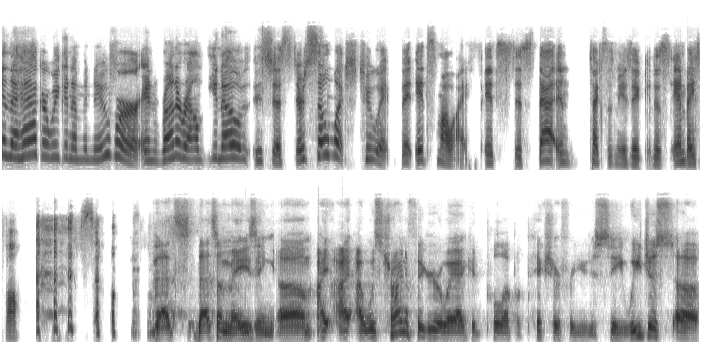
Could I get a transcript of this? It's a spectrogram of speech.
in the heck are we going to maneuver and run around? You know, it's just, there's so much to it, but it's my life. It's just that and Texas music just, and baseball. so That's that's amazing. Um, I, I I was trying to figure a way I could pull up a picture for you to see. We just uh,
